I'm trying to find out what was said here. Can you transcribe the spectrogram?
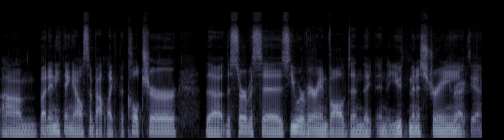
Um, but anything else about like the culture, the the services? You were very involved in the in the youth ministry. Correct. Yeah.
